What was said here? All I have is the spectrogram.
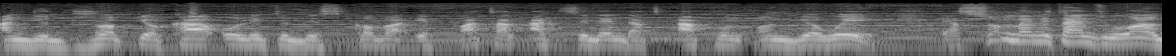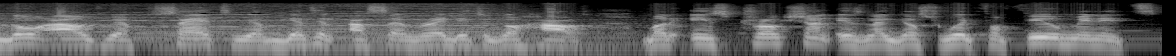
and you drop your car only to discover a fatal accident that happened on your way. There are so many times we want to go out, we have set, we are getting ourselves ready to go out, but instruction is like just wait for a few minutes.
